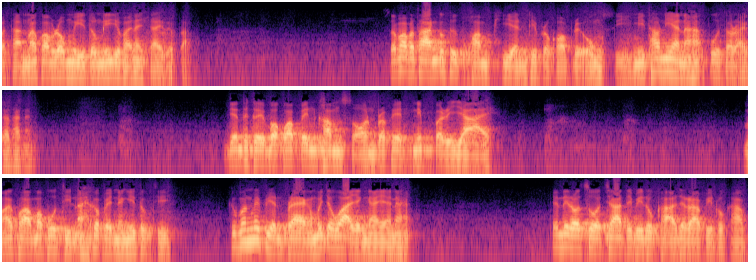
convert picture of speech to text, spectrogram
ประธานหมายความเรามีตรงนี้อยู่ภายในใจหรือเปล่าสมาประธานก็คือความเพียรที่ประกอบด้วยองค์สีมีเท่านี้นะฮะพูดเท่าไรก็เท่านั้นเดียนเคยบอกว่าเป็นคำสอนประเภทนิปริยาย หมายความว่าพูดทีไหนก็เป็นอย่างนี้ทุกที คือมันไม่เปลี่ยนแปลงไม่จะว่ายังไงนะฮะช่นที่เราสวดชาติปีดุขาจราปีดุขาพ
